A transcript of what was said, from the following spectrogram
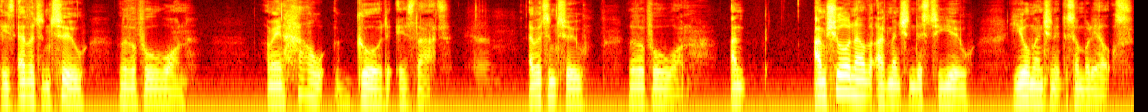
is Everton 2, Liverpool 1. I mean, how good is that? Everton 2, Liverpool 1. And I'm sure now that I've mentioned this to you, you'll mention it to somebody else.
